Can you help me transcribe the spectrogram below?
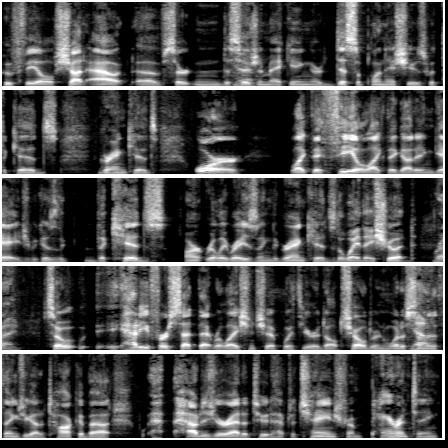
who feel shut out of certain decision making or discipline issues with the kids, grandkids, or like they feel like they got to engage because the, the kids aren't really raising the grandkids the way they should. Right. So, how do you first set that relationship with your adult children? What are some Yeah. of the things you got to talk about? How does your attitude have to change from parenting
